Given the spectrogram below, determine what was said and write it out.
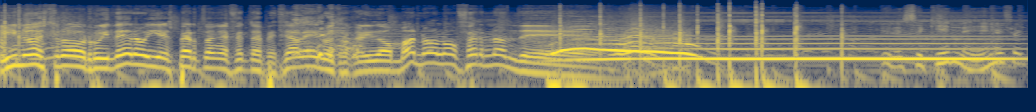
Y nuestro ruidero y experto en efectos especiales, nuestro querido Manolo Fernández. ¿Ese quién es?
